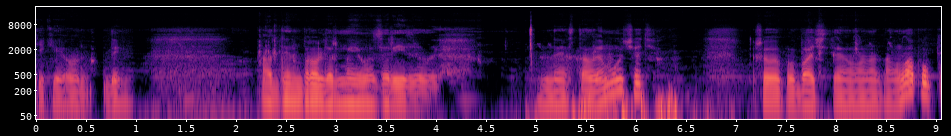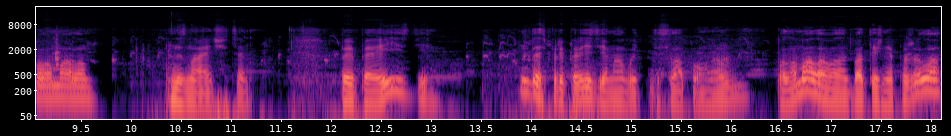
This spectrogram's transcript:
тільки один. Один бройлер ми його зарізали, не стали мучать. Якщо ви побачите, вона там лапу поламала. Не знаю, чи це при переїзді. Ну, десь при переїзді, мабуть, десь лапу вона поламала, вона два тижні пожила,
